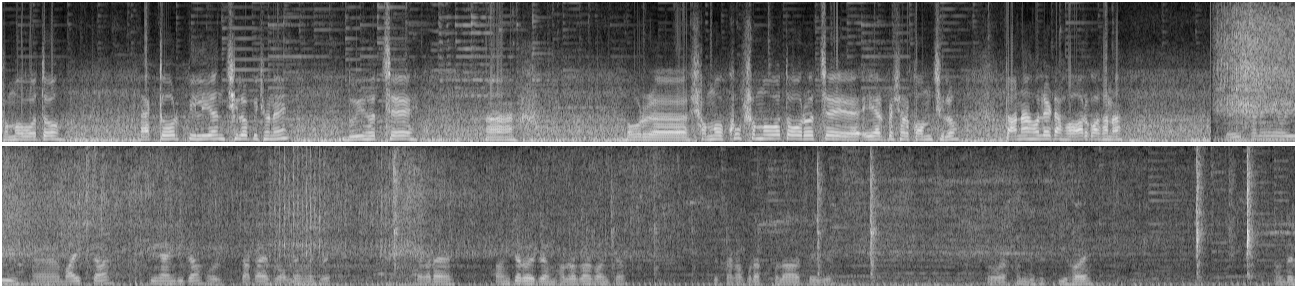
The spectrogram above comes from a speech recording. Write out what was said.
সম্ভবত এক তো ওর পিলিয়ন ছিল পিছনে, দুই হচ্ছে ওর সম্ভব, খুব সম্ভবত ওর হচ্ছে এয়ার প্রেশার কম ছিল। তা না হলে এটা হওয়ার কথা না। এইখানে ওই বাইকটা থ্রি নাইনটিটা ওর চাকায় প্রবলেম হয়েছে। চাকাটা পাংচার হয়েছে, ভালো রকমের পাংচার। তো চাকা পুরো খোলা আছে এই যে। তো এখন দেখি কি হয়। আমাদের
